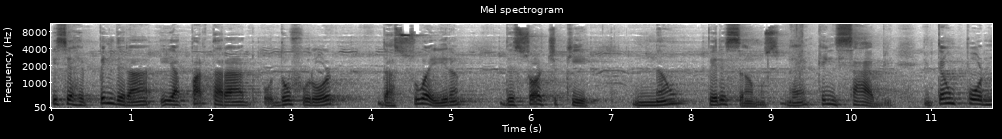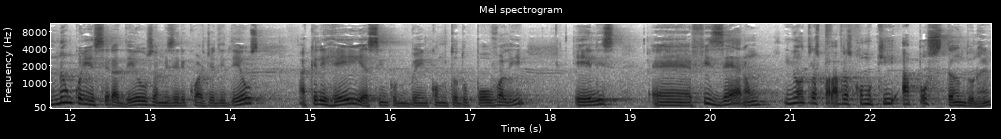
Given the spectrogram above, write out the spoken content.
e se arrependerá e apartará do furor da sua ira, de sorte que não pereçamos, né? Quem sabe? Então, por não conhecer a Deus, a misericórdia de Deus, aquele rei, assim como bem como todo o povo ali, eles é, fizeram, em outras palavras, como que apostando, né?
